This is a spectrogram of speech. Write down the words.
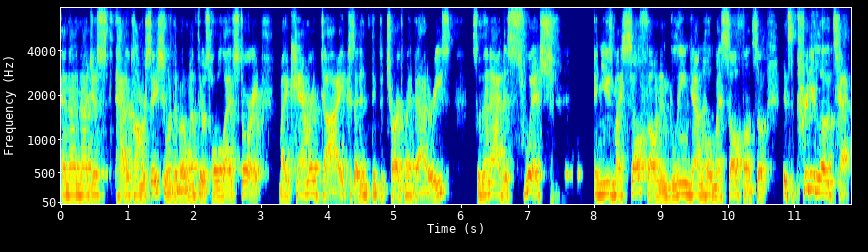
and then I just had a conversation with him. I went through his whole life story. My camera died because I didn't think to charge my batteries. So then I had to switch and use my cell phone and lean down and hold my cell phone. So it's pretty low tech.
